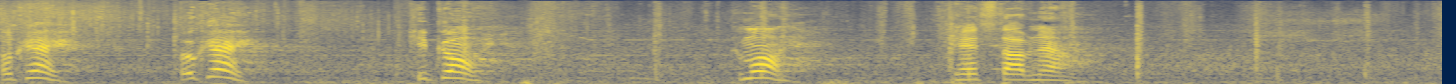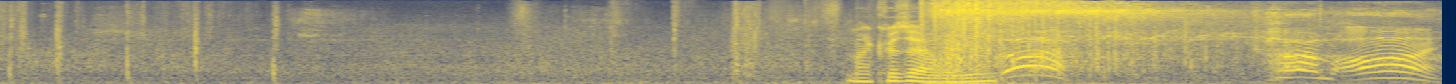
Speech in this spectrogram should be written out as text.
Okay, okay. Keep going. Come on. Can't stop now. Közel vagyunk. Ah! Come on!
